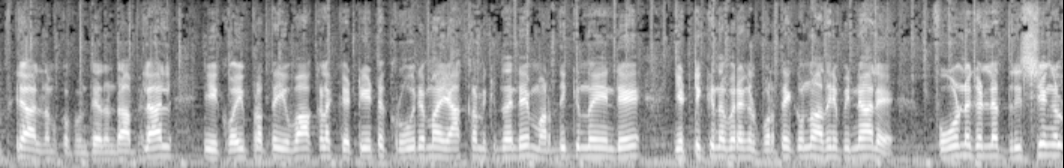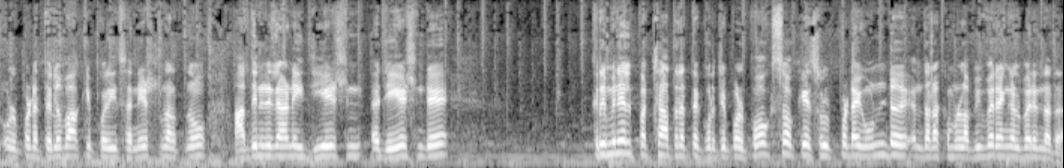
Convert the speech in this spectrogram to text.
അഭിലാൽ നമുക്കൊപ്പം ചേരുന്നുണ്ട്. അഭിലാൽ ഈ കോയിപ്പുറത്തെ യുവാക്കളെ കെട്ടിയിട്ട് ക്രൂരമായി ആക്രമിക്കുന്നതിന്റെ മർദ്ദിക്കുന്നതിന്റെ ഞെട്ടിക്കുന്ന വിവരങ്ങൾ പുറത്തേക്ക് വന്നു അതിന് പിന്നാലെ ഫോണുകളിലെ ദൃശ്യങ്ങൾ ഉൾപ്പെടെ തെളിവാക്കി പോലീസ് അന്വേഷണം നടത്തുന്നു. അതിനിടയിലാണ് ഈ ജിയേഷിൻ ജയേഷിന്റെ ക്രിമിനൽ പശ്ചാത്തലത്തെക്കുറിച്ച് ഇപ്പോൾ പോക്സോ കേസ് ഉൾപ്പെടെ ഉണ്ട് എന്നടക്കമുള്ള വിവരങ്ങൾ വരുന്നത്.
